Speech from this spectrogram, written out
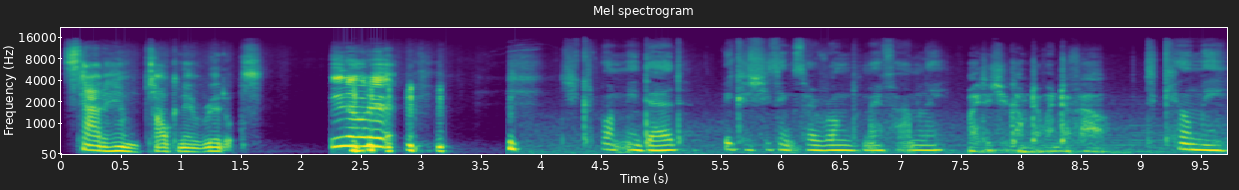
It's tired of him talking in riddles. You know that? She could want me dead because she thinks I wronged my family. Why did you come to Winterfell? To kill me.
